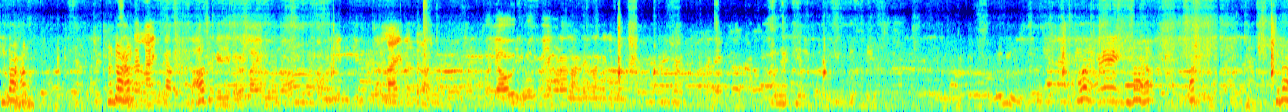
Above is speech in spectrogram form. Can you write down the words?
ਸਿੱਧਾ ਖੜ ਲਾਈਵ ਕਰ ਆ ਕੇ ਜੇ ਕਰੋ ਲਾਈਵ ਲਾਈਵ ਅੰਦਰ ਉਹ ਜਾਓ ਗਰੁੱਪ ਵਿੱਚ ਬੜਾ ਲੰਗ ਲੰਗ ਸਿੱਧਾ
